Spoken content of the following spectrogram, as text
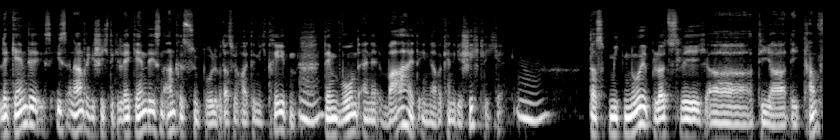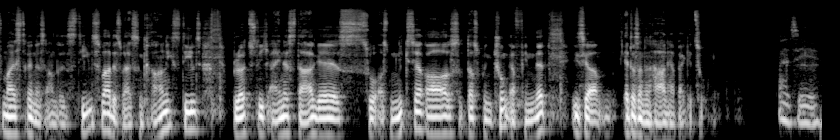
Legende ist, ist eine andere Geschichte. Legende ist ein anderes Symbol, über das wir heute nicht reden. Mhm. Dem wohnt eine Wahrheit inne, aber keine geschichtliche. Mhm. Dass Mignui plötzlich äh, die ja die Kampfmeisterin des anderen Stils war, des weißen Kranich-Stils, plötzlich eines Tages so aus dem Nix heraus das Wing Chun erfindet, ist ja etwas an den Haaren herbeigezogen. Weil sie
